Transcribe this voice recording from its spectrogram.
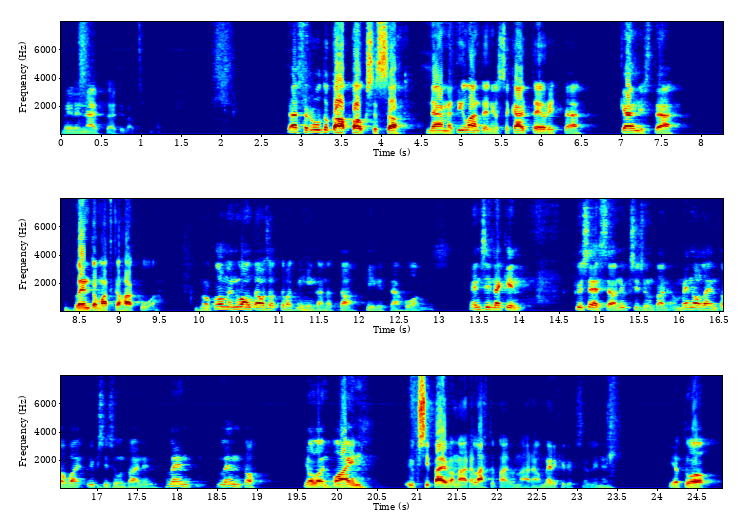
meille näyttäytyvät. Tässä ruutokaappauksessa näemme tilanteen, jossa käyttäjä yrittää käynnistää lentomatkahakua. Nuo kolme nuolta osoittavat, mihin kannattaa kiinnittää huomioon. Ensinnäkin kyseessä on yksisuuntainen on menolento vai yksisuuntainen lento, jolloin vain yksi päivämäärä, lähtöpäivämäärä on merkityksellinen. Ja tuo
